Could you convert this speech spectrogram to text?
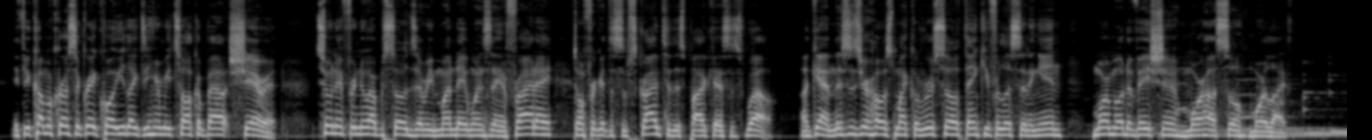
If you come across a great quote you'd like to hear me talk about, share it. Tune in for new episodes every Monday, Wednesday, and Friday. Don't forget to subscribe to this podcast as well. Again, this is your host, Michael Russo. Thank you for listening in. More motivation, more hustle, more life.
